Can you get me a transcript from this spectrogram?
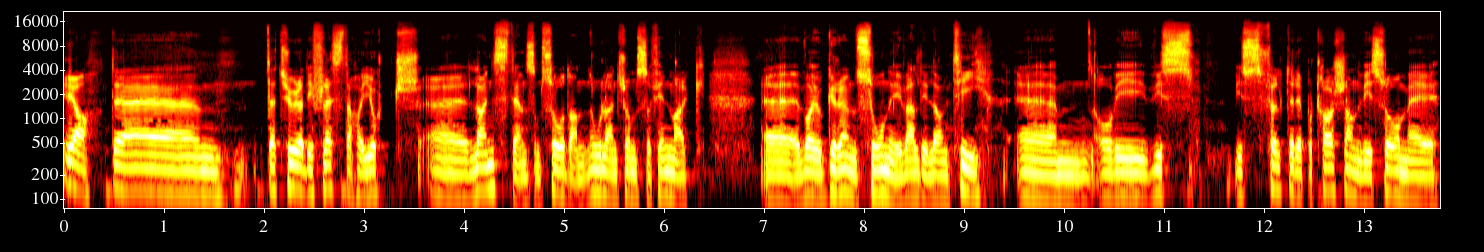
Ja, det, det, tror jeg de fleste har gjort. Landsdelen som sådan, Nordland, Troms og Finnmark, var jo grønn sone i veldig lang tid. Og vi, vi, vi fulgte reportasjene vi så med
